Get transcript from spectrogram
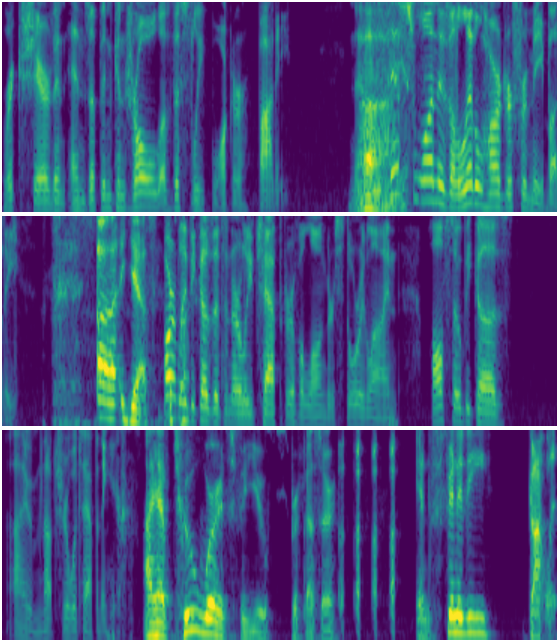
Rick Sheridan ends up in control of the Sleepwalker body. Now, oh, this yes. one is a little harder for me, buddy. Uh, yes. Partly because it's an early chapter of a longer storyline, also because I am not sure what's happening here. I have two words for you, Professor Infinity Gauntlet.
